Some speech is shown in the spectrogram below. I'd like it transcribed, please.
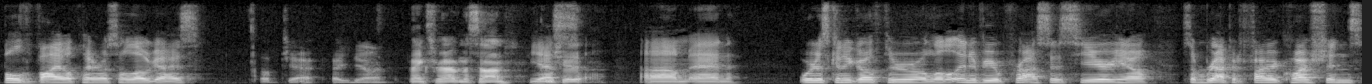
both volleyball players. Hello, guys. What's up, Jack? How you doing? Thanks for having us on. Yes. Appreciate it. Um, and we're just going to go through a little interview process here, you know, some rapid fire questions,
